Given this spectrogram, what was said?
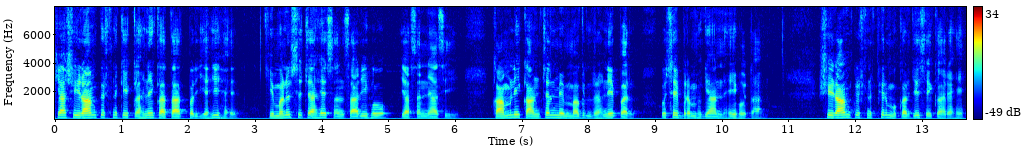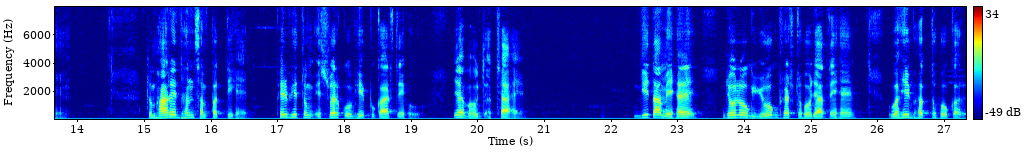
क्या श्री रामकृष्ण के कहने का तात्पर्य यही है कि मनुष्य चाहे संसारी हो या सन्यासी, कामनी कांचन में मग्न रहने पर उसे ब्रह्म ज्ञान नहीं होता। श्री रामकृष्ण फिर मुखर्जी से कह रहे हैं तुम्हारे धन संपत्ति है, फिर भी तुम ईश्वर को भी पुकारते हो। यह बहुत अच्छा है। गीता में है, जो लोग योग भ्रष्ट हो जाते हैं, वही भक्त होकर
